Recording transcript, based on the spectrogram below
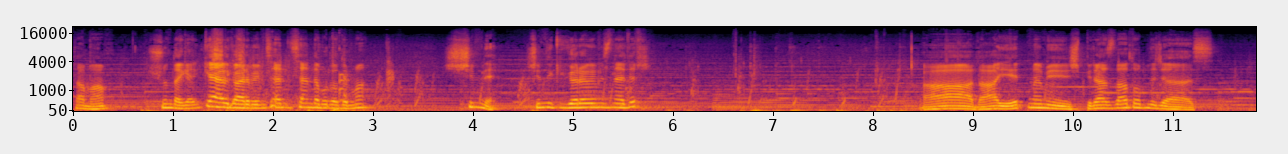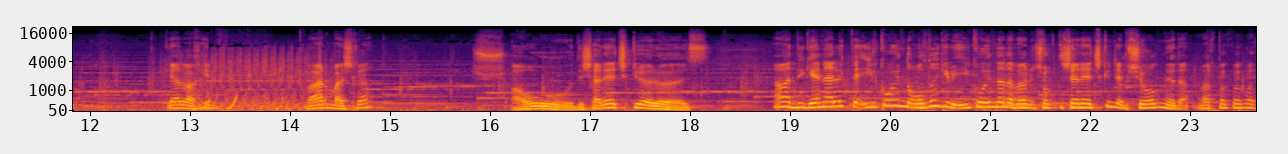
Tamam. Şunu da gel. Gel garibim sen sen de burada durma. Şimdi. Şimdiki görevimiz nedir? Aa daha yetmemiş. Biraz daha toplayacağız. Gel bakayım. Var mı başka? Au, dışarıya çıkıyoruz. Ama genellikle ilk oyunda olduğu gibi ilk oyunda da böyle çok dışarıya çıkınca bir şey olmuyor da. Bak bak bak bak.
